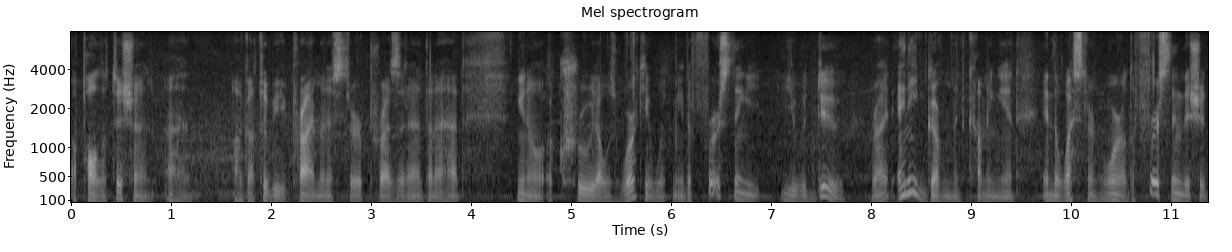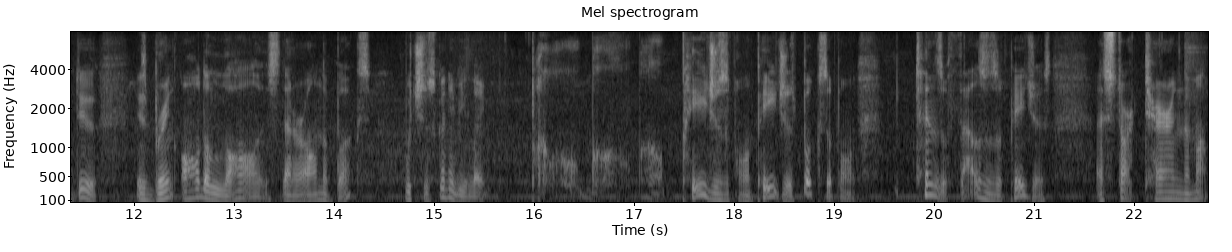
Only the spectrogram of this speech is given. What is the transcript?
a politician and I got to be prime minister, president, and I had, you know, a crew that was working with me, the first thing you would do, right? Any government coming in in the Western world, the first thing they should do is bring all the laws that are on the books, which is going to be like pages upon pages, books upon tens of thousands of pages and start tearing them up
